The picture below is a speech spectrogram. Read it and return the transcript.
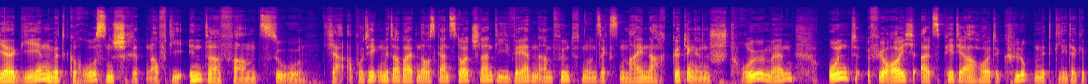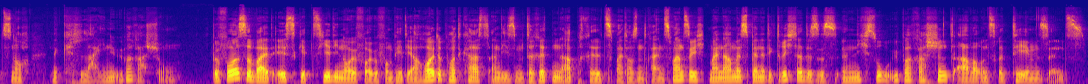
Wir gehen mit großen Schritten auf die Interfarm zu. Ja, Apothekenmitarbeitende aus ganz Deutschland, die werden am 5. und 6. Mai nach Göttingen strömen. Und für euch als PTA heute Clubmitglieder gibt es noch eine kleine Überraschung. Bevor es soweit ist, gibt es hier die neue Folge vom PTA Heute Podcast an diesem 3. April 2023. Mein Name ist Benedikt Richter, das ist nicht so überraschend, aber unsere Themen sind's.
